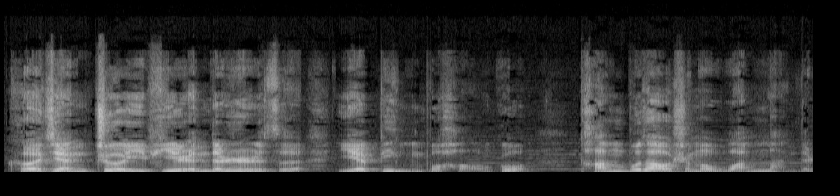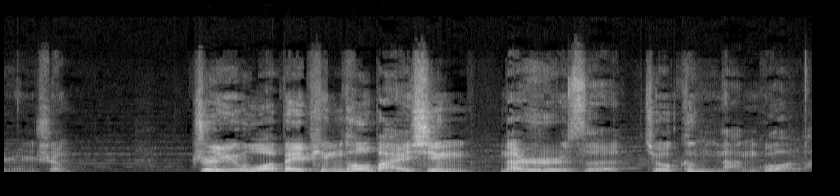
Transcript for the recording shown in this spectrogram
可见这一批人的日子也并不好过。谈不到什么完满的人生，至于我辈平头百姓，那日子就更难过了。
